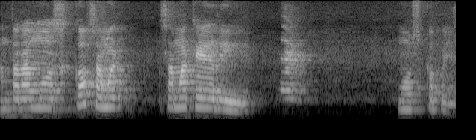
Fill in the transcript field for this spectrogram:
Antara Moskov sama sama Kerin Moskop ya?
